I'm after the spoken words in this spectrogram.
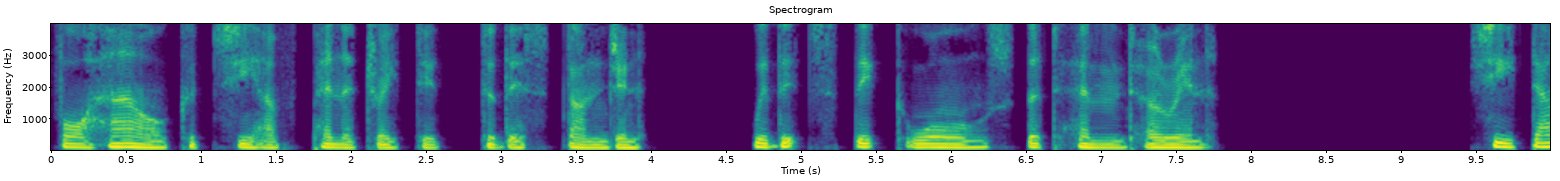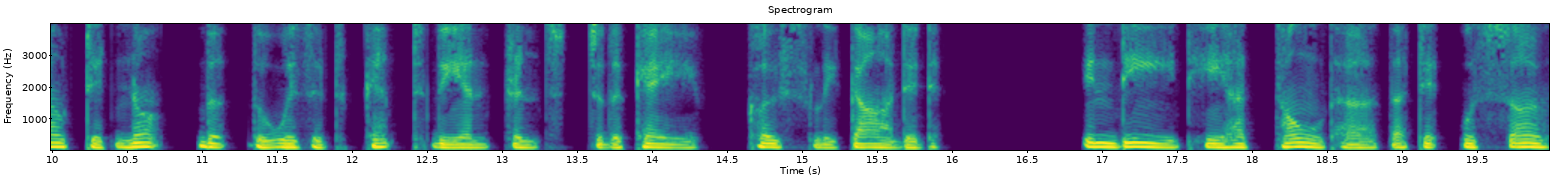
for how could she have penetrated to this dungeon? With its thick walls that hemmed her in. She doubted not that the wizard kept the entrance to the cave closely guarded. Indeed, he had told her that it was so.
